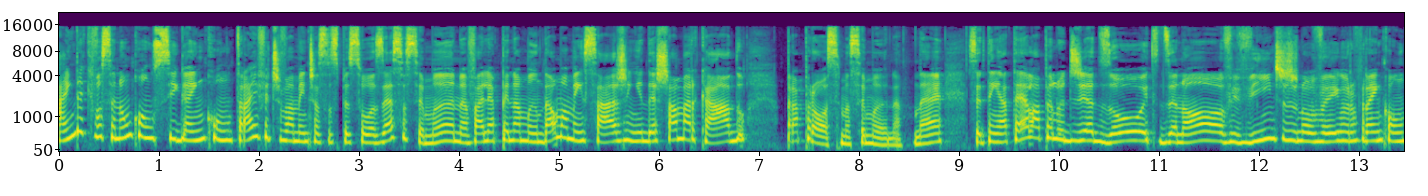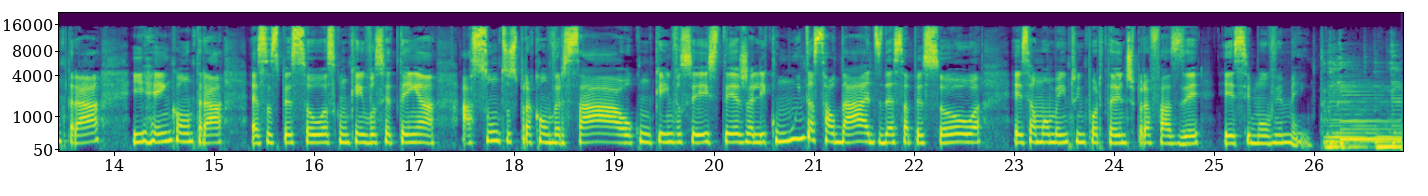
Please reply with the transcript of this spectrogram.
Ainda que você não consiga encontrar efetivamente essas pessoas essa semana, vale a pena mandar uma mensagem e deixar marcado para a próxima semana, né? Você tem até lá pelo dia 18, 19, 20 de novembro para encontrar e reencontrar essas pessoas com quem você tenha assuntos para conversar ou com quem você esteja ali com muitas saudades dessa pessoa. Esse é um momento importante para fazer esse movimento. Música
